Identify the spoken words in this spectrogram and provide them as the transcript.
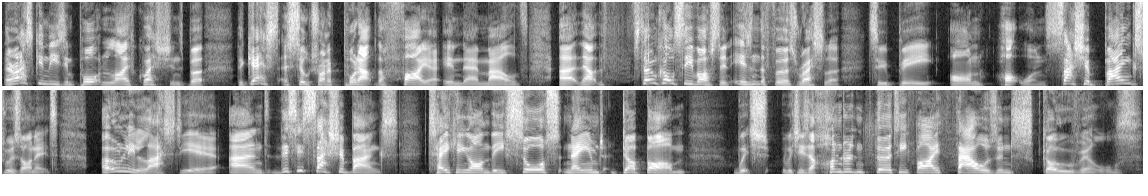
they're asking these important life questions, but the guests are still trying to put out the fire in their mouths. Uh, now, Stone Cold Steve Austin isn't the first wrestler to be on Hot Ones. Sasha Banks was on it only last year, and this is Sasha Banks taking on the sauce named Da Bomb, which which is 135,000 Scovilles.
